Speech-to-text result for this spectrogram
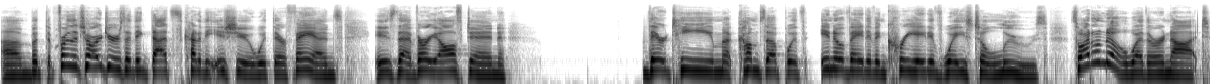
Um, but the, for the Chargers, I think that's kind of the issue with their fans is that very often their team comes up with innovative and creative ways to lose. So I don't know whether or not,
